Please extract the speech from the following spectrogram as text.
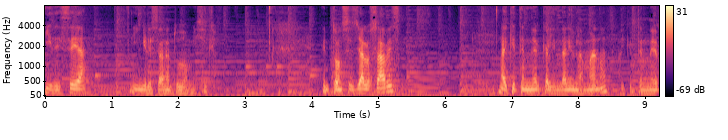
y desea ingresar a tu domicilio. Entonces ya lo sabes, hay que tener calendario en la mano, hay que tener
